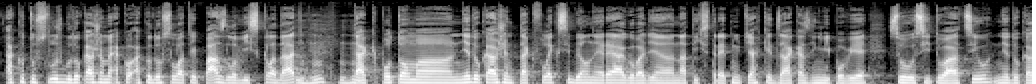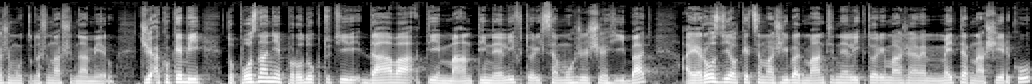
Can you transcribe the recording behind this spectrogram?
ako tú službu dokážeme ako, ako doslova tie puzzle vyskladať, uh-huh, uh-huh. tak potom uh, nedokážem tak flexibilne reagovať uh, na tých stretnutiach, keď zákazník mi povie svoju situáciu, nedokážem mu to našiť na mieru. Čiže ako keby to poznanie produktu ti dáva tie mantinely, v ktorých sa môžeš hýbať a je rozdiel, keď sa máš hýbať mantinely, ktorý máš aj meter na šírku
